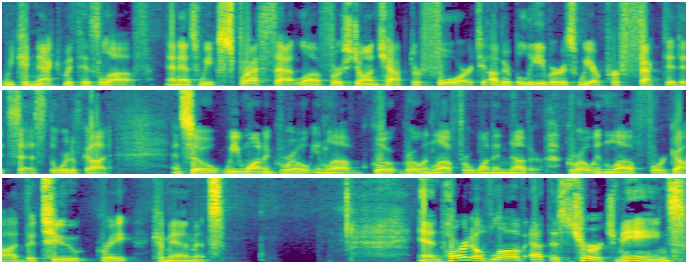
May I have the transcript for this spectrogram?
we connect with his love. And as we express that love 1 john chapter 4 to other believers we are perfected it says the word of god. And so we want to grow in love grow, grow in love for one another grow in love for god the two great commandments. And part of love at this church means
